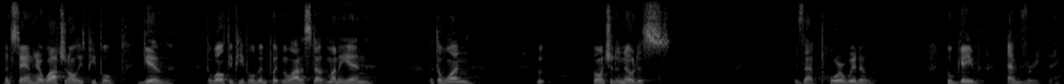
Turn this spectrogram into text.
I've been standing here watching all these people give the wealthy people have been putting a lot of stuff, money in. But the one who, who I want you to notice is that poor widow who gave everything.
